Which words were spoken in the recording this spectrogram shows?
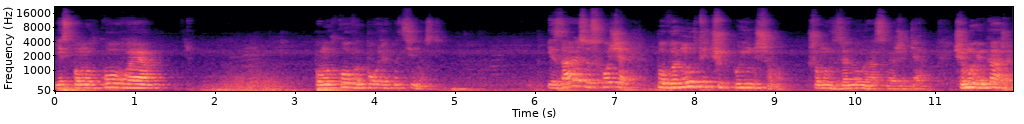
є помилкове, помилковий погляд на цінності. І зараз Ісус хоче повернути чуть по-іншому, що ми взглянули на своє життя. Чому Він каже?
